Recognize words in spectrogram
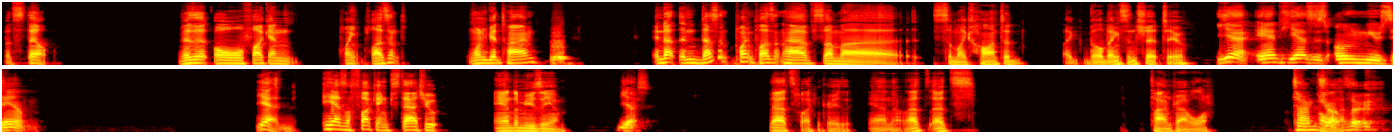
but still, visit old fucking Point Pleasant one good time. And, that, and doesn't Point Pleasant have some uh some like haunted like buildings and shit too? Yeah, and he has his own museum. Yeah, he has a fucking statue and a museum. Yes. That's fucking crazy. Yeah, no, that's that's time traveler. Time traveler.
